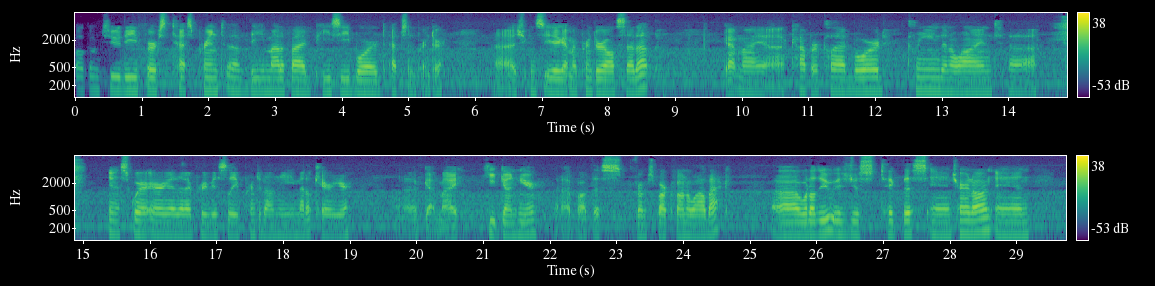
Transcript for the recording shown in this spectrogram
Welcome to the first test print of the modified PC board Epson printer. Uh, as you can see I got my printer all set up, got my uh, copper clad board cleaned and aligned uh, in a square area that I previously printed on the metal carrier. Uh, I've got my heat gun here, I bought this from SparkFun a while back. Uh, what I'll do is just take this and turn it on and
